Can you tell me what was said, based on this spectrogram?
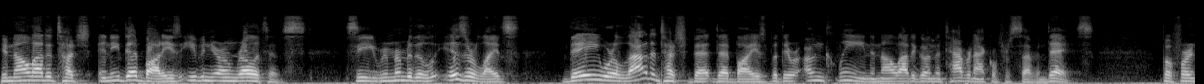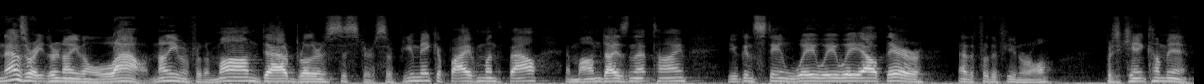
You're not allowed to touch any dead bodies, even your own relatives. See, remember the Israelites, they were allowed to touch dead bodies, but they were unclean and not allowed to go in the tabernacle for seven days. But for a Nazarite, they're not even allowed, not even for their mom, dad, brother, and sister. So if you make a five month vow and mom dies in that time, you can stand way, way, way out there for the funeral, but you can't come in.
